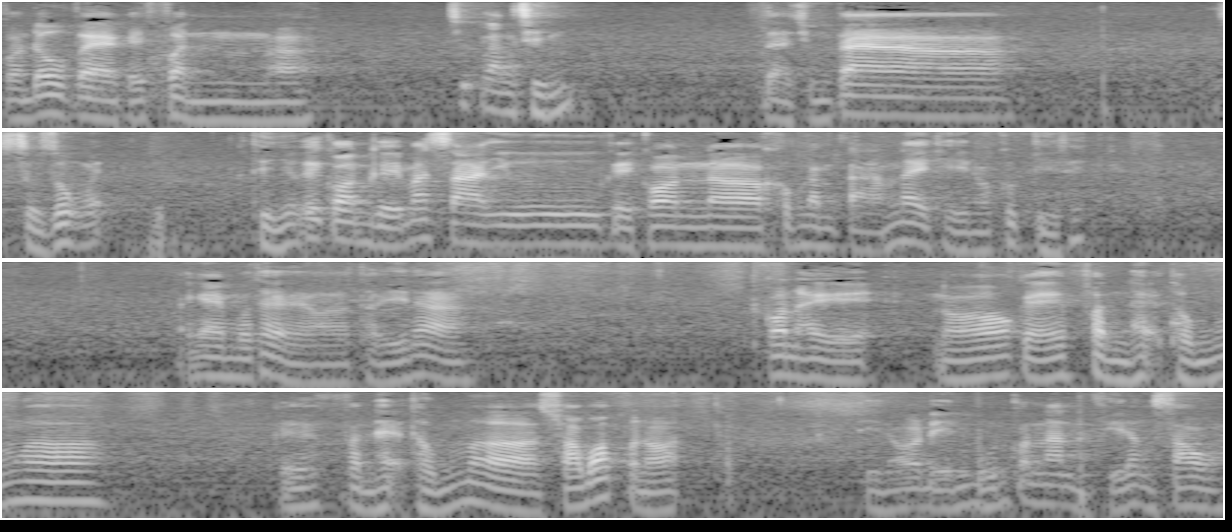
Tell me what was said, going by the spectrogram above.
còn đâu về cái phần ờ, chức năng chính để chúng ta sử dụng ấy thì những cái con ghế massage như cái con ờ, 058 này thì nó cực kỳ thích. Anh em có thể ờ, thấy là con này nó cái phần hệ thống ờ, cái phần hệ thống xoa bóp của nó thì nó đến bốn con năn ở phía đằng sau.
